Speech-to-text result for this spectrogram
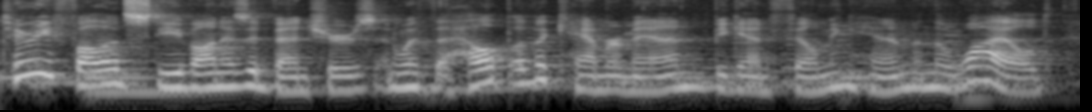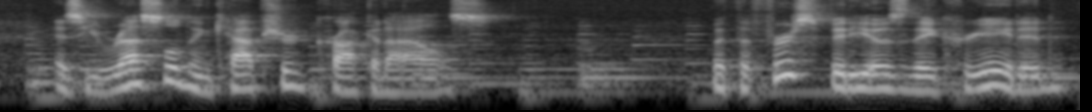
Terri followed Steve on his adventures and, with the help of a cameraman, began filming him in the wild as he wrestled and captured crocodiles. With the first videos they created,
